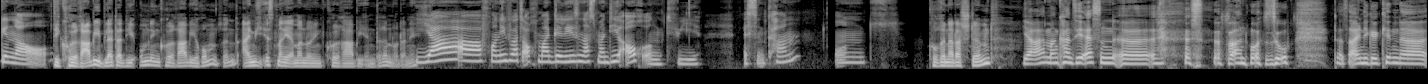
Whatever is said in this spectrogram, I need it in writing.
Genau. Die Kohlrabi-Blätter, die um den Kohlrabi rum sind, eigentlich isst man ja immer nur den Kohlrabi innen drin, oder nicht? Ja, aber Frau Nevo hat auch mal gelesen, dass man die auch irgendwie essen kann. Und. Corinna, das stimmt? Ja, man kann sie essen. Äh, es war nur so, dass einige Kinder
